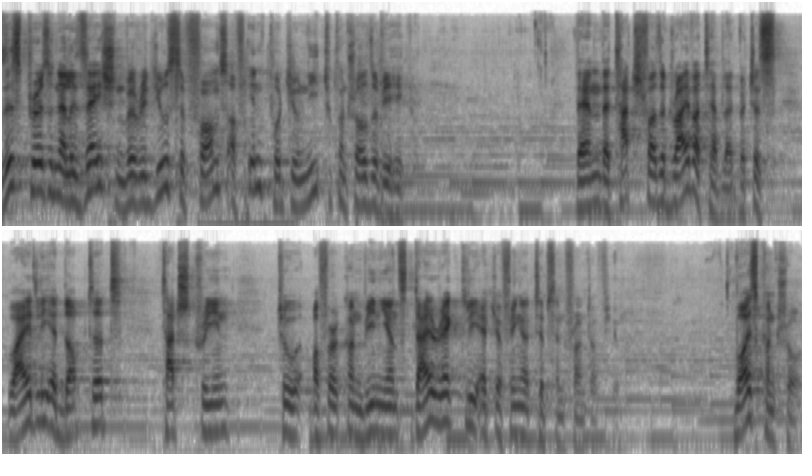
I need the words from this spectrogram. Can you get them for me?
This personalization will reduce the forms of input you need to control the vehicle. Then the touch for the driver tablet, which is widely adopted touchscreen to offer convenience directly at your fingertips in front of you. Voice control,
